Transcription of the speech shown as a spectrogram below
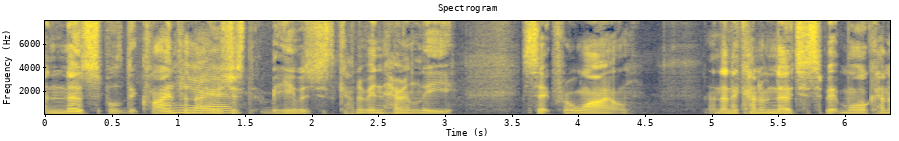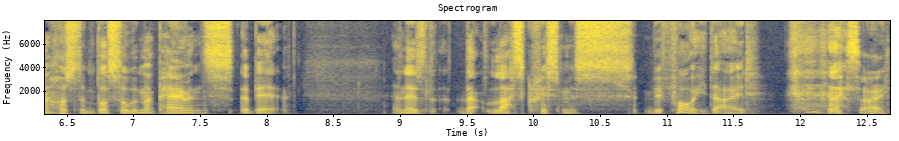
a noticeable decline from that. He was just he was just kind of inherently sick for a while, and then I kind of noticed a bit more kind of hustle and bustle with my parents a bit. And there's that last Christmas before he died. Sorry.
